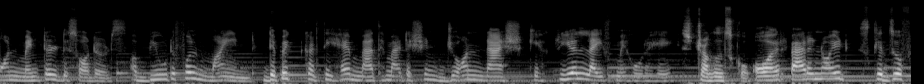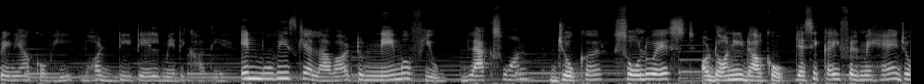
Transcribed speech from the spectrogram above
on mental disorders A Beautiful Mind depict करती है मैथमेटिशियन जॉन नैश के रियल लाइफ में हो रहे स्ट्रगल्स को और पैरानॉइड स्किजोफ्रेनिया को भी बहुत डिटेल में दिखाती है। इन मूवीज़ के अलावा to name a few Black Swan Joker Soloist और डॉनी डाको जैसी कई फ़िल्में हैं जो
